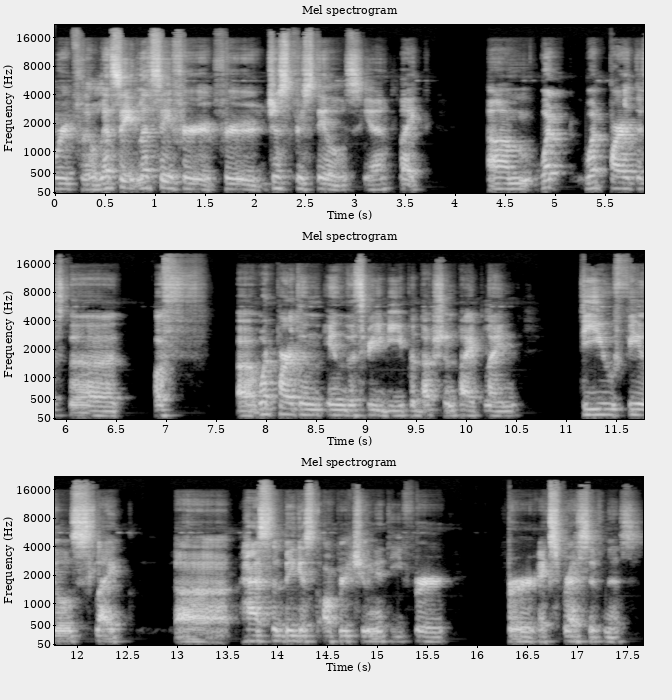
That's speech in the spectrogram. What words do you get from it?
workflow, let's say let's say for for just for stills, yeah, like um what what part of the of uh, what part in, in the 3D production pipeline do you feels like uh, has the biggest opportunity for for expressiveness.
